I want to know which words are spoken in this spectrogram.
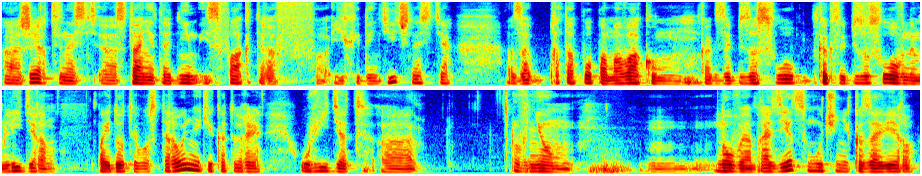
А жертвенность а, станет одним из факторов их идентичности. За протопопом Авакум, как за, безуслов... как за безусловным лидером, пойдут его сторонники, которые увидят в нем новый образец мученика за веру.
